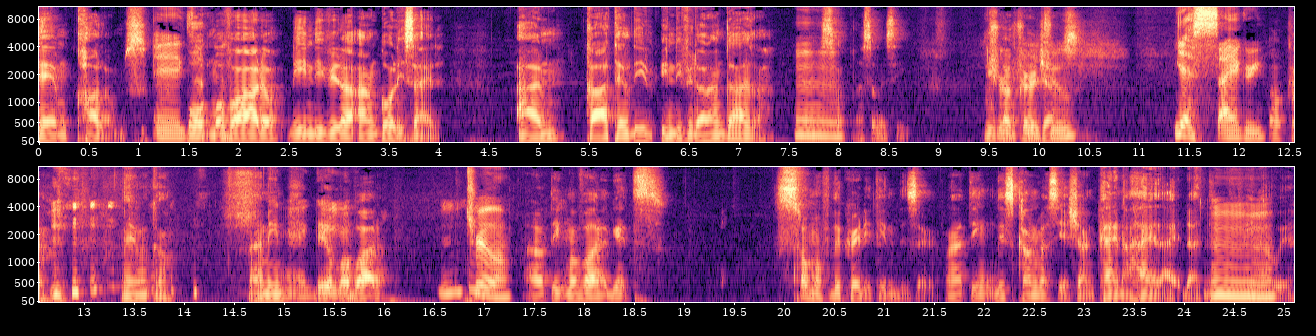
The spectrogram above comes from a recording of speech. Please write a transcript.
them columns. Exactly. Both Mavado, the individual and gully side, and Kartel, the individual and Gaza. Mm-hmm. So that's what we see. You True, concur, true, true. Yes, I agree. Okay. there we go. I mean, big up Mavado. Mm-hmm. True. I don't think Mavado gets some of the credit he deserve. And I think this conversation kind of highlight that in a mm. way.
